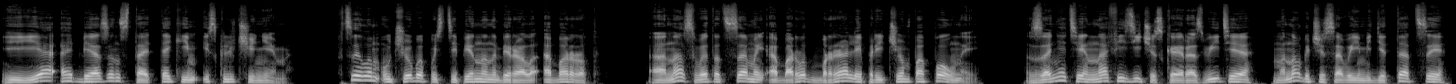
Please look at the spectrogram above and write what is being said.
и я обязан стать таким исключением. В целом учеба постепенно набирала оборот, а нас в этот самый оборот брали причем по полной. Занятия на физическое развитие, многочасовые медитации,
